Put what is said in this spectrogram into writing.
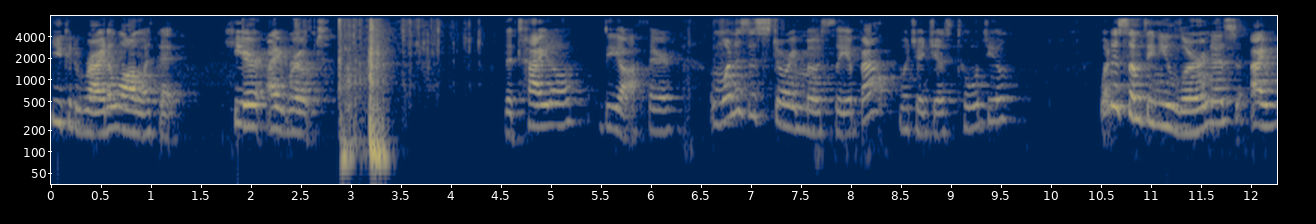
you could write along with it. Here I wrote the title, the author, and what is this story mostly about, which I just told you. What is something you learned as I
